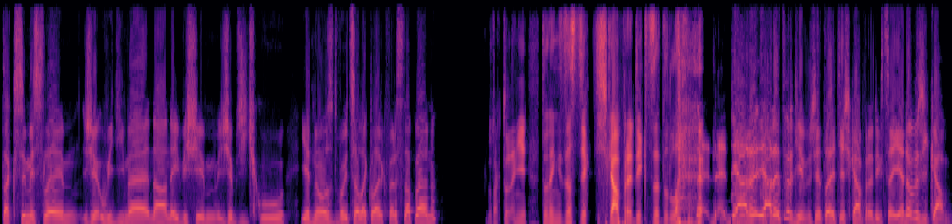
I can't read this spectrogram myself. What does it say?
tak si myslím, že uvidíme na nejvyšším žebříčku jednoho z dvojce Leclerc Verstappen. No tak to není, to není zase těžká predikce tohle. Ne, ne, já, ne, já netvrdím, že to je těžká predikce, jenom říkám.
